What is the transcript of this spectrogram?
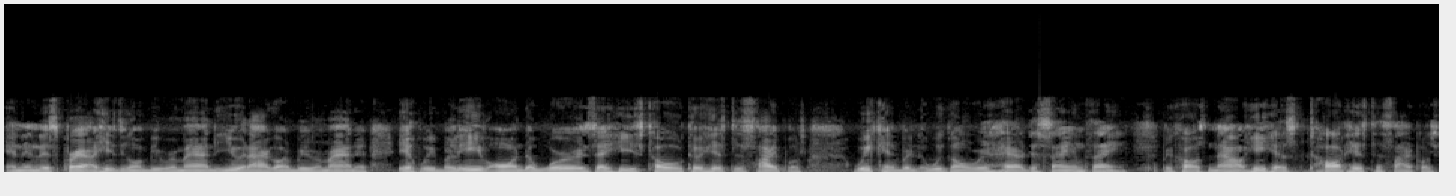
And in this prayer, he's going to be reminded, you and I are going to be reminded, if we believe on the words that he's told to his disciples, we can we're going to have the same thing. Because now he has taught his disciples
